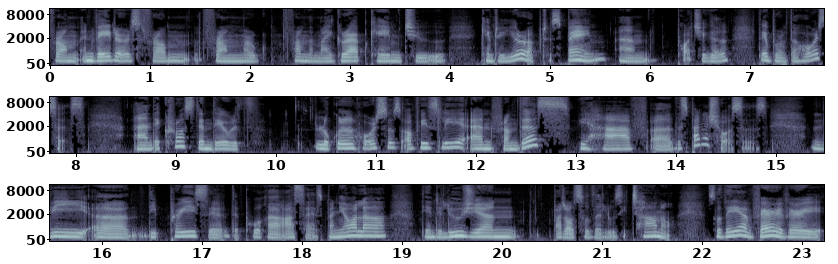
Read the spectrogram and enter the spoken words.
from invaders from from from the Maghreb came to came to Europe to Spain and Portugal, they brought the horses, and they crossed them there with local horses, obviously, and from this we have uh, the Spanish horses, the uh, the Pries, the, the Pura Raza Española, the Andalusian, but also the Lusitano. So they are very, very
